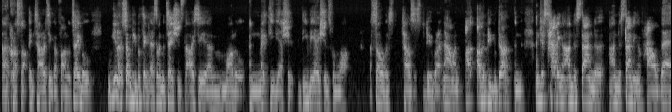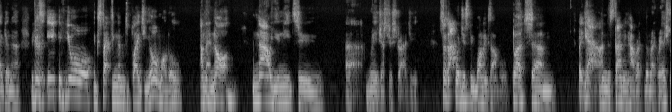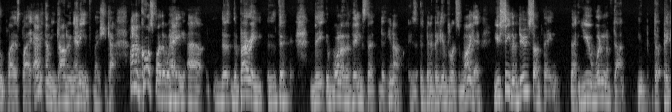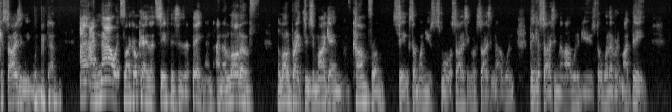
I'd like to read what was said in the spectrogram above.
uh, across the entirety of a final table. You know, some people think there's limitations that ICM model and make deviation, deviations from what a solver tells us to do right now, and other people don't. And and just having an understand a, understanding of how they're gonna because if you're expecting them to play to your model and they're not, now you need to uh, readjust your strategy. So that would just be one example. But um, but yeah, understanding how the recreational players play, and I mean, garnering any information you can. And of course, by the way, uh, the the very the, the one of the things that, that you know is, has been a big influence in my game. You see them do something that you wouldn't have done. You pick a sizing that you wouldn't have done, and, and now it's like, okay, let's see if this is a thing. And and a lot of a lot of breakthroughs in my game come from seeing someone use a smaller sizing or a sizing that I wouldn't, bigger sizing than I would have used or whatever it might be.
